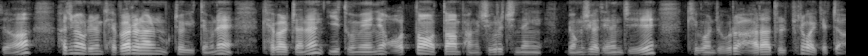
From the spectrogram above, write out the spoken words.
그죠? 하지만 우리는 개발을 하는 목적이기 때문에 개발자는 이 도메인이 어떤 어떠한 방식으로 진행이 명시가 되는지 기본적으로 알아둘 필요가 있겠죠.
